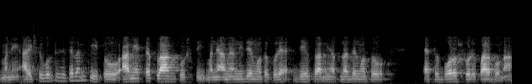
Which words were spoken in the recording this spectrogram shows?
মানে আরেকটু বলতে চাইছিলাম কি তো আমি একটা প্ল্যান করছি মানে আমি নিজের মতো করে যেহেতু আমি আপনাদের মতো এত বড় সরে পারব না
